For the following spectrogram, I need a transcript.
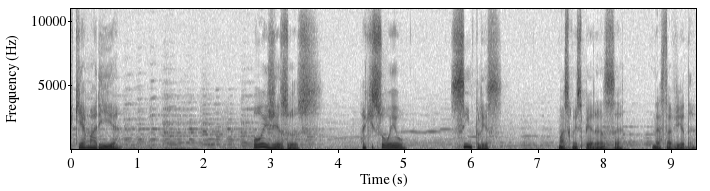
Aqui é Maria. Oi, Jesus. Aqui sou eu. Simples, mas com esperança nesta vida.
